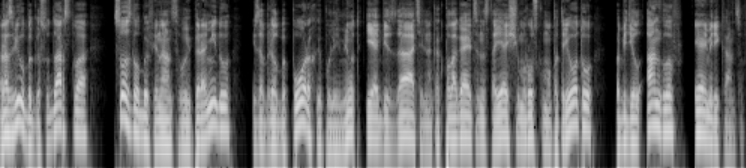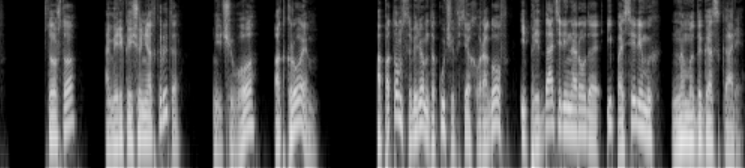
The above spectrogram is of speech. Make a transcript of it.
Развил бы государство, создал бы финансовую пирамиду, изобрел бы порох и пулемет и обязательно, как полагается настоящему русскому патриоту, победил англов и американцев. Что-что? Америка еще не открыта? Ничего, откроем. А потом соберем до кучи всех врагов и предателей народа и поселим их на Мадагаскаре.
